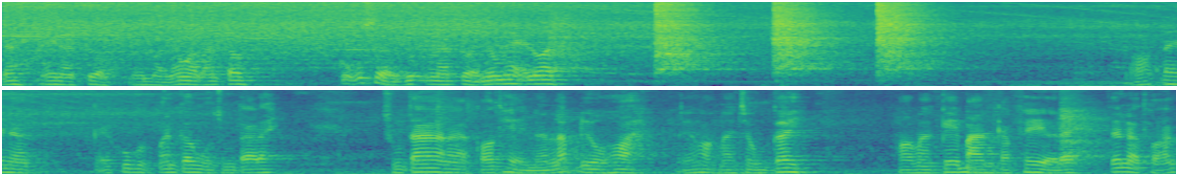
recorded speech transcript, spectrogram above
Đây đây là cửa để mở ra ngoài ban công. Cũng sử dụng là cửa nhôm hệ luôn. Đó đây là cái khu vực ban công của chúng ta đây. Chúng ta là có thể là lắp điều hòa đấy, hoặc là trồng cây hoặc là cây bàn cà phê ở đây. Rất là thoáng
